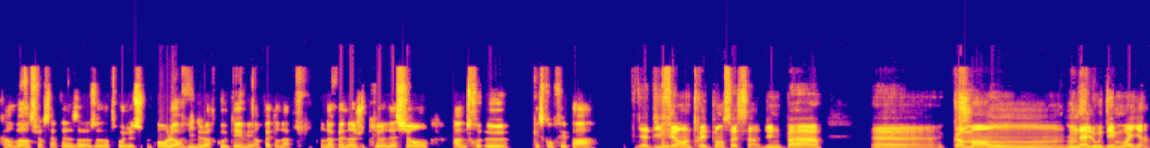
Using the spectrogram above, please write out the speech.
Kanban sur certains autres projets, ont leur vie de leur côté, mais en fait, on a, on a plein d'enjeux de priorisation entre eux, qu'est-ce qu'on fait pas? Il y a différentes réponses à ça. D'une part, euh, comment on, on, alloue des moyens.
